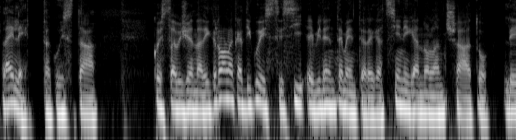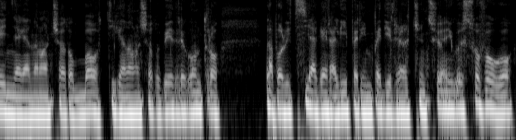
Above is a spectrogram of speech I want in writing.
l'hai letta questa, questa vicenda di cronaca di questi sì evidentemente ragazzini che hanno lanciato legna, che hanno lanciato botti, che hanno lanciato pietre contro la polizia che era lì per impedire l'accensione di questo fuoco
